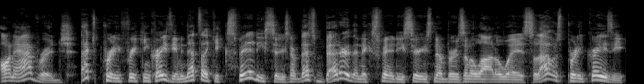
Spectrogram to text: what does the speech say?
on average. That's pretty freaking crazy. I mean, that's like Xfinity Series numbers. That's better than Xfinity Series numbers in a lot of ways. So that was pretty crazy.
